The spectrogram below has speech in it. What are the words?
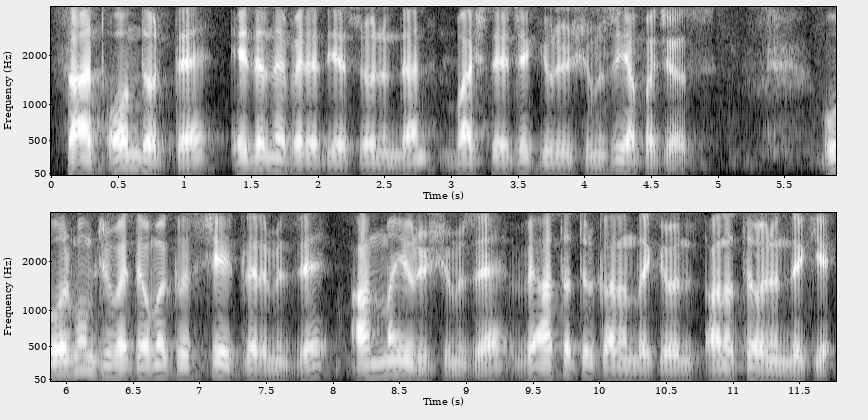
saat 14'te Edirne Belediyesi önünden başlayacak yürüyüşümüzü yapacağız. Uğur Mumcu ve demokrasi şehitlerimizi anma yürüyüşümüze ve Atatürk anındaki anıtı önündeki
